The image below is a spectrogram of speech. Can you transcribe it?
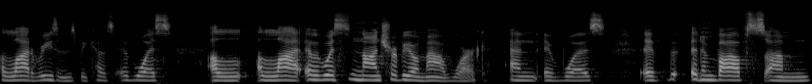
a lot of reasons because it was a, a lot, it was non-trivial amount of work. And it was, it, it involves um,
